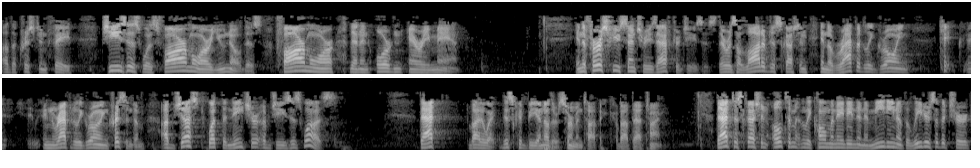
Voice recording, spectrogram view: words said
of the Christian faith, Jesus was far more, you know this, far more than an ordinary man. In the first few centuries after Jesus, there was a lot of discussion in the rapidly growing in rapidly growing Christendom of just what the nature of Jesus was. That by the way, this could be another sermon topic about that time. That discussion ultimately culminated in a meeting of the leaders of the church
